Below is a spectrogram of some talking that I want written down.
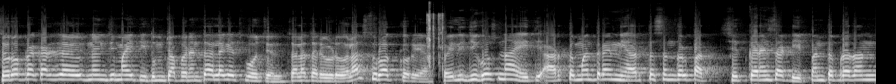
सर्व प्रकारच्या योजनांची माहिती तुमच्यापर्यंत लगेच पोहोचेल. चला तर व्हिडिओला सुरुवात करूया. पहिली जी घोषणा आहे ती अर्थमंत्र्यांनी अर्थसंकल्पात शेतकऱ्यांसाठी पंतप्रधान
